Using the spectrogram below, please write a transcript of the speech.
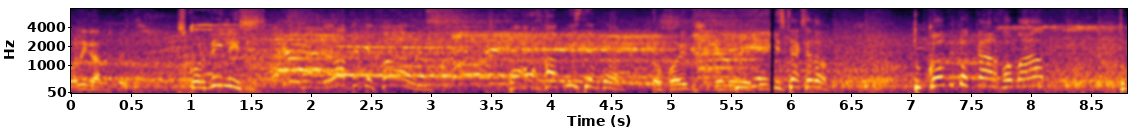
πολύ καλός παίκτης. Σκορδίλης. Καλάθι και φάουλ. Απίστευτο. Το βοήθησε και λίγο. εκεί. Κοιτάξτε εδώ. Του κόβει το κάρφωμα. Του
